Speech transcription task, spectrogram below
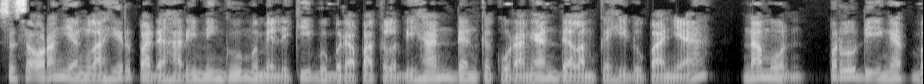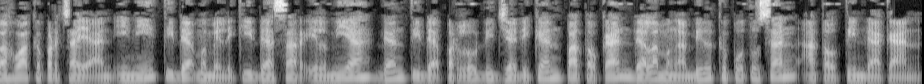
Seseorang yang lahir pada hari Minggu memiliki beberapa kelebihan dan kekurangan dalam kehidupannya, namun, perlu diingat bahwa kepercayaan ini tidak memiliki dasar ilmiah dan tidak perlu dijadikan patokan dalam mengambil keputusan atau tindakan.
